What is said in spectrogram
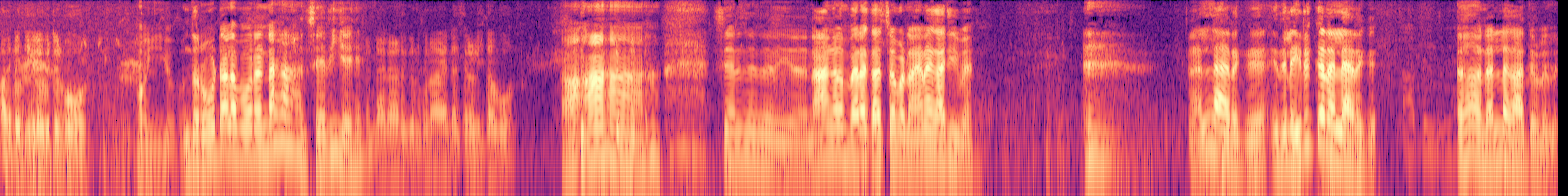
பதினஞ்சு கிலோமீட்டர் போகும். ஐயோ இந்த ரோட்டால போறேன்டா? சரியே. ரெண்டாயிரம் அடுக்குன்னு சொன்னால் அதில் செலவழிச்சு தான் போகும். சரி சரி சரி. நாங்களும் வேற கஷ்டப்பட்டோம். ஏன்னா காட்சிப்பேன்? நல்லா இருக்கு. இதுல இருக்க நல்லா இருக்கு. ஆ நல்ல காத்து விழுது.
